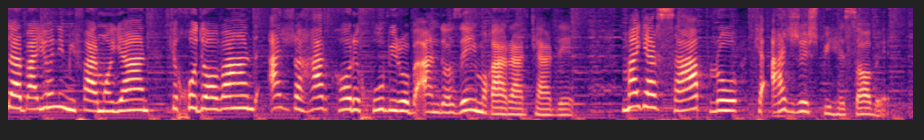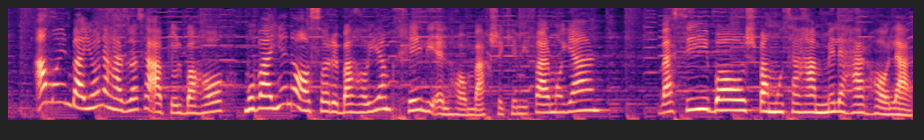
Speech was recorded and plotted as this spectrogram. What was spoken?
در بیانی میفرمایند که خداوند اجر هر کار خوبی رو به اندازه مقرر کرده مگر صبر رو که اجرش بی حسابه این بیان حضرت عبدالبها مبین آثار بهایی هم خیلی الهام بخشه که میفرمایند وسیع باش و متحمل هر حالت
